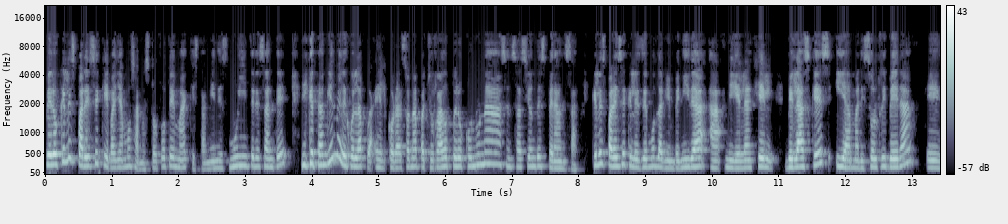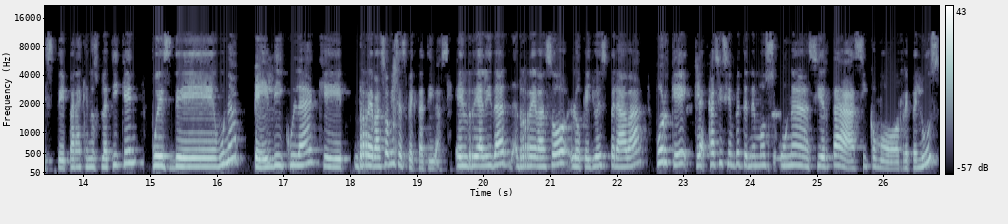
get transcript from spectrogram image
Pero ¿qué les parece que vayamos a nuestro otro tema, que también es muy interesante y que también me dejó el, el corazón apachurrado, pero con una sensación de esperanza? ¿Qué les parece que les demos la bienvenida a Miguel Ángel Velázquez y a Marisol Rivera, este, para que nos platiquen, pues, de una película que rebasó mis expectativas. En realidad rebasó lo que yo esperaba porque casi siempre tenemos una cierta así como repelús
